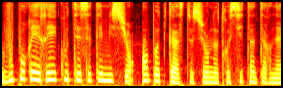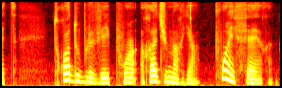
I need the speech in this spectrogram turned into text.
Vous pourrez réécouter cette émission en podcast sur notre site internet www.radiomaria.fr.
